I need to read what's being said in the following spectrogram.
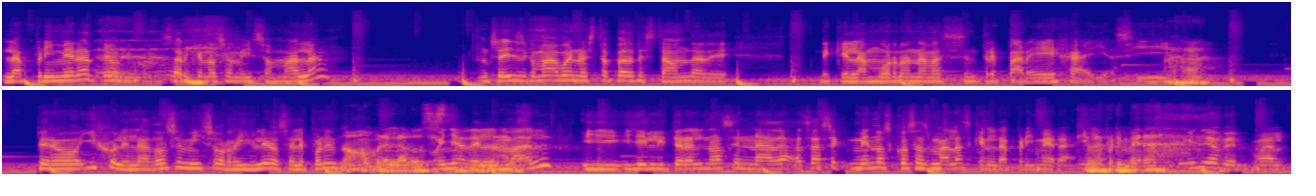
la primera, tengo que confesar que no se me hizo mala. Entonces dices como, ah, bueno, está padre esta onda de de que el amor no nada más es entre pareja y así. Ajá. Pero híjole, la 2 se me hizo horrible. O sea, le ponen no, hombre, la 2 dueña del mal y, literal no hace nada. O sea, hace menos cosas malas que en la primera. en la primera. Dueña del mal.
